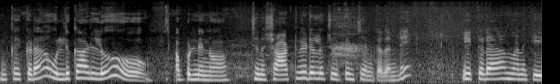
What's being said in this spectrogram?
ఇంకా ఇక్కడ ఉల్లికాడలు అప్పుడు నేను చిన్న షార్ట్ వీడియోలో చూపించాను కదండి. ఇక్కడ మనకి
